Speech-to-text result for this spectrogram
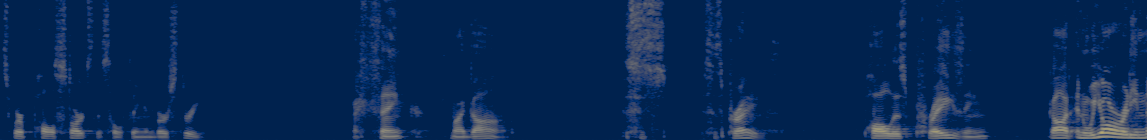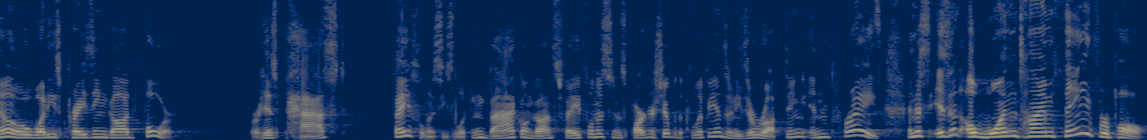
That's where Paul starts this whole thing in verse 3. I thank my God. This is, this is praise. Paul is praising God. And we already know what he's praising God for for his past faithfulness. He's looking back on God's faithfulness and his partnership with the Philippians, and he's erupting in praise. And this isn't a one time thing for Paul.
